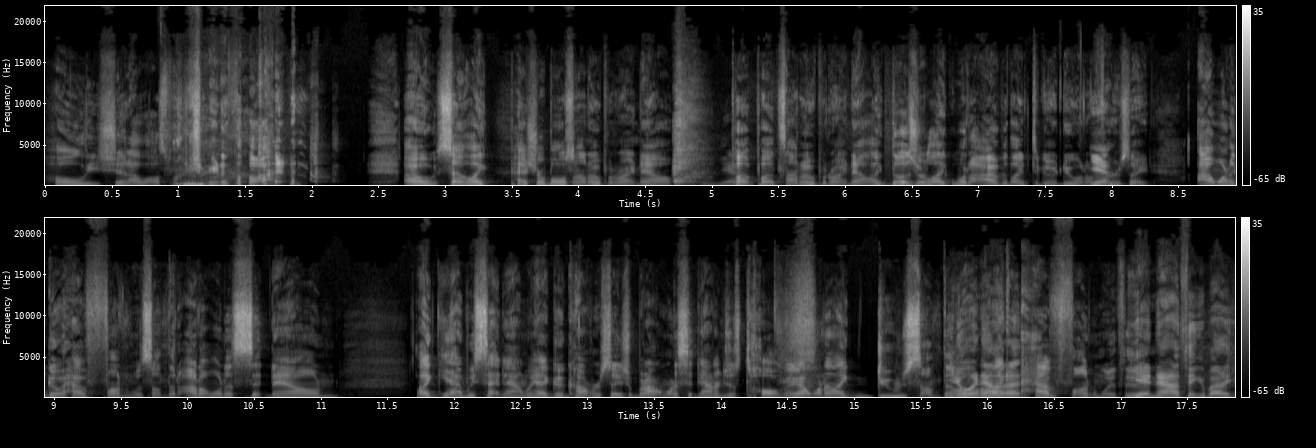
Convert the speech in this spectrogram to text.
holy shit, I lost my train of thought. Oh, so like Petrol Bowl's not open right now. Yeah. Putt Putt's not open right now. Like those are like what I would like to go do on a Yeah. first date. I want to go have fun with something. I don't want to sit down. Like yeah, we sat down, we had a good conversation, but I don't want to sit down and just talk. Like I want to like do something. You know I what, want to like that- have fun with it. Yeah, now that I think about it,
